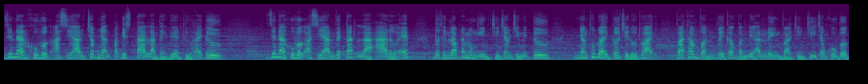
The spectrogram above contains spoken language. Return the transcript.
Diễn đàn khu vực ASEAN chấp nhận Pakistan làm thành viên thứ 24. Diễn đàn khu vực ASEAN viết tắt là ARF được thành lập năm 1994 nhằm thúc đẩy cơ chế đối thoại và tham vấn về các vấn đề an ninh và chính trị trong khu vực,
